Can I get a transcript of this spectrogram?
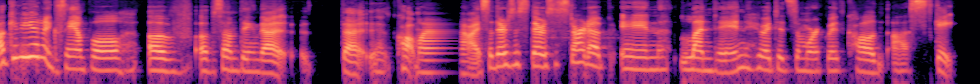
i'll give you an example of of something that that caught my eye. So there's this there's a startup in london who i did some work with called uh, scape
